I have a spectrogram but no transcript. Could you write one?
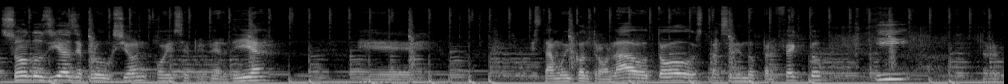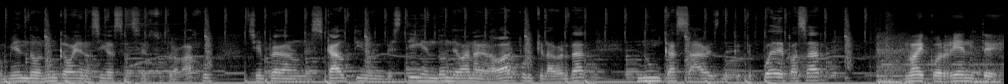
Son dos días de producción. Hoy es el primer día. Eh, está muy controlado todo, está saliendo perfecto y les recomiendo nunca vayan así a hacer su trabajo, siempre hagan un scouting o investiguen dónde van a grabar porque la verdad nunca sabes lo que te puede pasar. No hay corriente.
